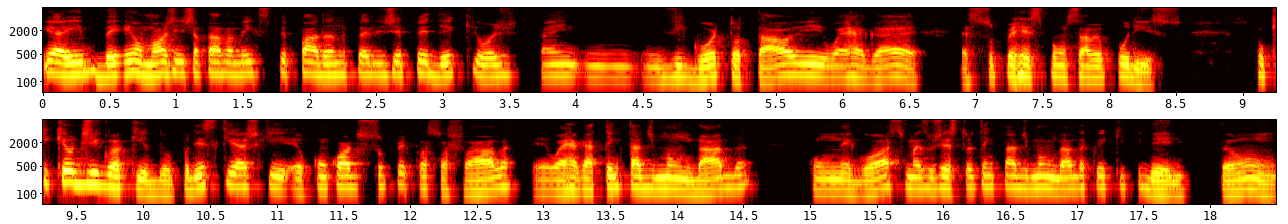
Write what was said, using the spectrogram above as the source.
E aí, bem ou mal, a gente já estava meio que se preparando para a LGPD, que hoje está em, em, vigor total e o RH é, é, super responsável por isso. O que, que eu digo aqui, Du? Por isso que acho que eu concordo super com a sua fala. É, o RH tem que estar tá de mão dada com o negócio, mas o gestor tem que estar tá de mão dada com a equipe dele. Então,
